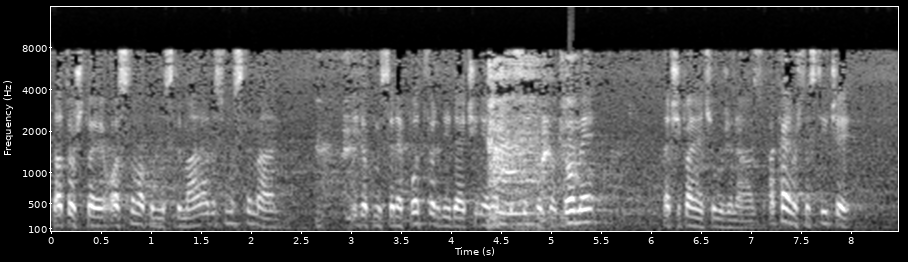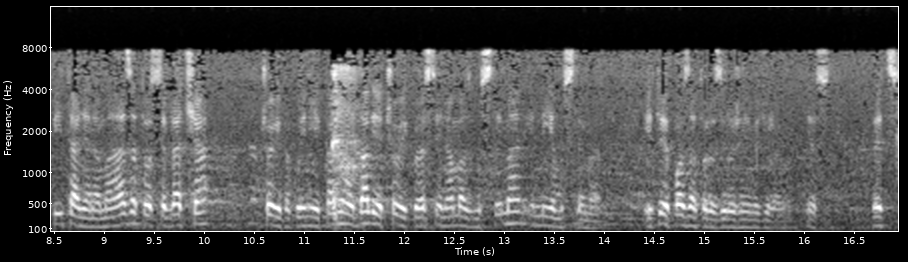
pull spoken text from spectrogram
Zato što je osnova kod muslimana da su muslimani. I dok mi se ne potvrdi da je činio nešto suprotno tome, znači klanjat mu dženazu. A kajmo ono što se tiče pitanja namaza, to se vraća čovjeka koji nije klanjao, da li je čovjek koji ostaje namaz musliman ili nije musliman. I tu je poznato raziloženje među lemom. Jesu. Reci.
